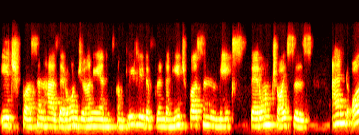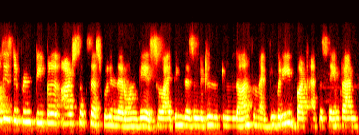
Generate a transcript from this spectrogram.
Each person has their own journey and it's completely different, and each person makes their own choices and all these different people are successful in their own ways so i think there's a little to learn from everybody but at the same time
